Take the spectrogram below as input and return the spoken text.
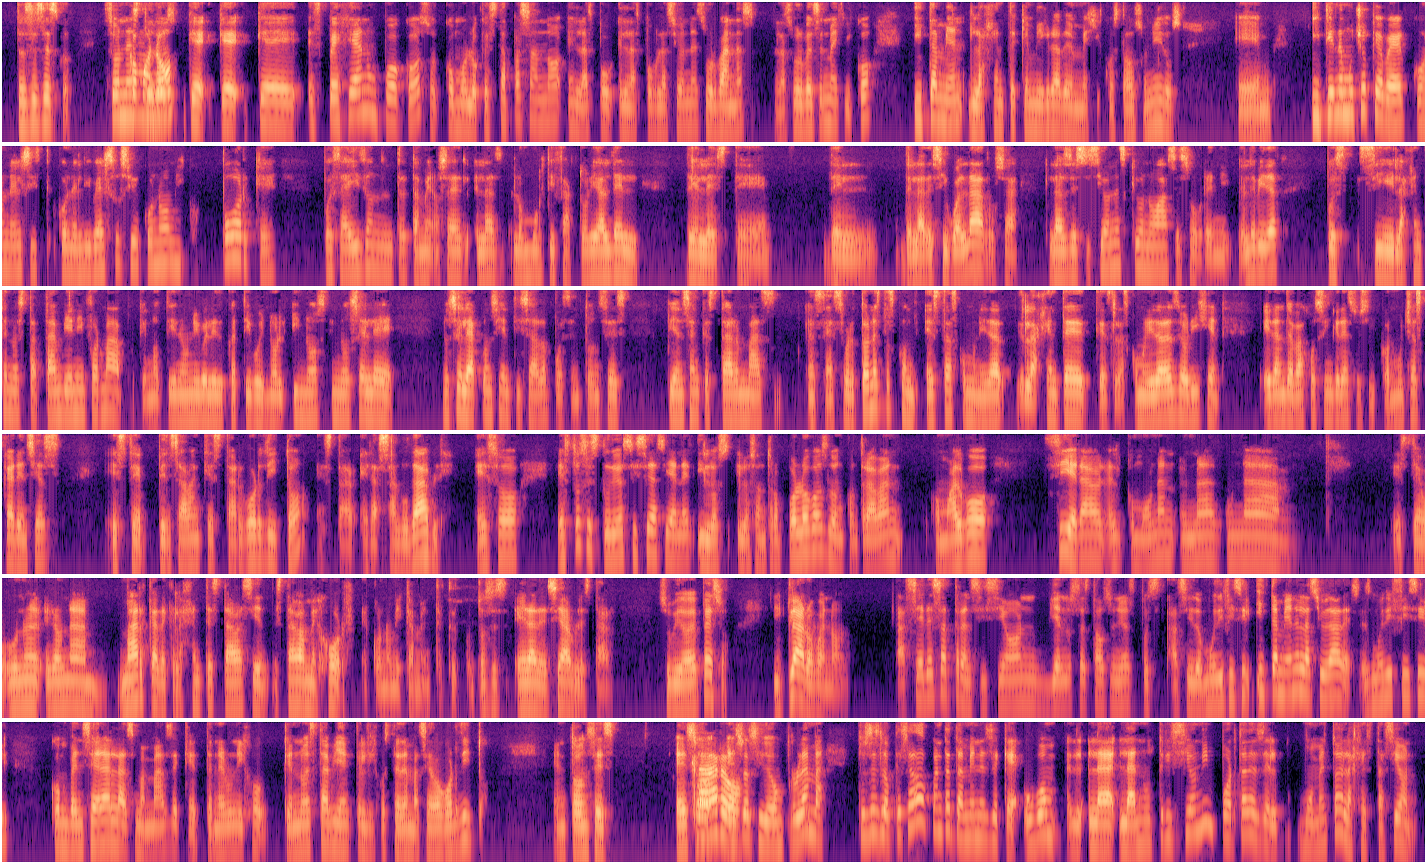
Entonces, es, son estudios que, que, que, espejean un poco como lo que está pasando en las, en las poblaciones urbanas, en las urbes en México, y también la gente que migra de México a Estados Unidos. Em, y tiene mucho que ver con el, con el nivel socioeconómico, porque pues ahí es donde entra también, o sea, lo multifactorial del, del, este, del, de la desigualdad, o sea, las decisiones que uno hace sobre nivel de vida pues si la gente no está tan bien informada porque no tiene un nivel educativo y no, y no, no, se, le, no se le ha concientizado, pues entonces piensan que estar más, o sea, sobre todo en estas, estas comunidades, la gente que es las comunidades de origen eran de bajos ingresos y con muchas carencias, este, pensaban que estar gordito era saludable. Eso, estos estudios sí se hacían y los, y los antropólogos lo encontraban como algo, sí, era como una, una, una este, era una marca de que la gente estaba, estaba mejor económicamente, entonces era deseable estar subido de peso. Y claro, bueno, hacer esa transición viéndose a Estados Unidos, pues ha sido muy difícil y también en las ciudades, es muy difícil convencer a las mamás de que tener un hijo, que no está bien que el hijo esté demasiado gordito. Entonces, eso, eso ha sido un problema. Entonces, lo que se ha dado cuenta también es de que hubo, la, la nutrición importa desde el momento de la gestación.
